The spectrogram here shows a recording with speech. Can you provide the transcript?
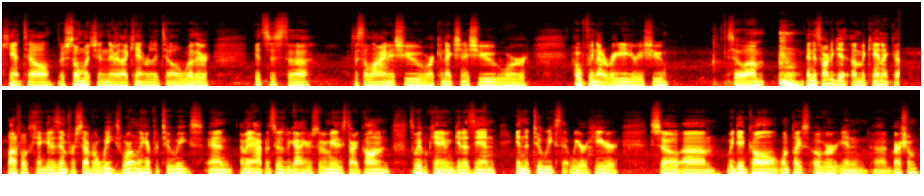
can't tell there's so much in there that I can't really tell whether it's just uh, just a line issue or a connection issue or hopefully not a radiator issue. So, um, and it's hard to get a mechanic. Lot of folks can't get us in for several weeks. We're only here for two weeks. And I mean, it happened as soon as we got here. So we immediately started calling. Some people can't even get us in in the two weeks that we are here. So um, we did call one place over in uh, Gresham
